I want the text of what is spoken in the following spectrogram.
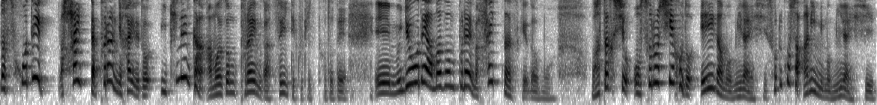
まあ、そこで入ったプランに入ると、1年間 Amazon プライムがついてくるってことで、えー、無料で Amazon プライム入ったんですけども、私、恐ろしいほど映画も見ないし、それこそアニメも見ないし、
